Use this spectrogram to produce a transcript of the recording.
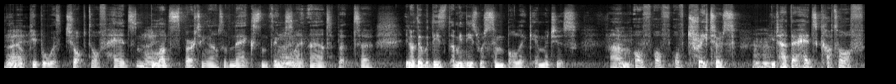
You know, people with chopped off heads and Right. blood spurting out of necks and things Right. like that. But uh, you know, there were these. I mean, these were symbolic images um, of, of of traitors Mm-hmm. who'd had their heads cut off.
